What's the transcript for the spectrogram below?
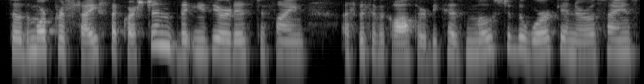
So the more precise the question, the easier it is to find a specific author because most of the work in neuroscience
